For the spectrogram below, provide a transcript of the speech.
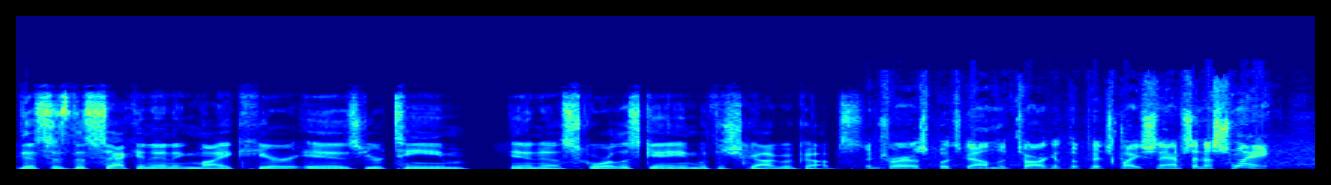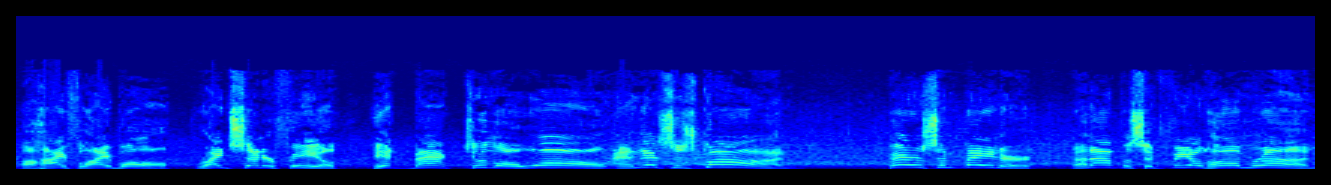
This is the second inning, Mike. Here is your team in a scoreless game with the Chicago Cubs. Contreras puts down the target, the pitch by Sampson, a swing, a high fly ball, right center field, hit back to the wall, and this is gone. Harrison Bader, an opposite field home run.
